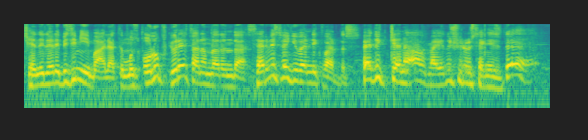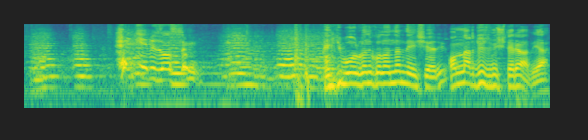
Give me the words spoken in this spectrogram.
Kendileri bizim imalatımız olup görev tanımlarında servis ve güvenlik vardır. Ve dükkanı almayı düşünürseniz de hediyemiz olsun. Peki bu organik olanlar ne işe yarıyor? Onlar düz müşteri abi ya.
